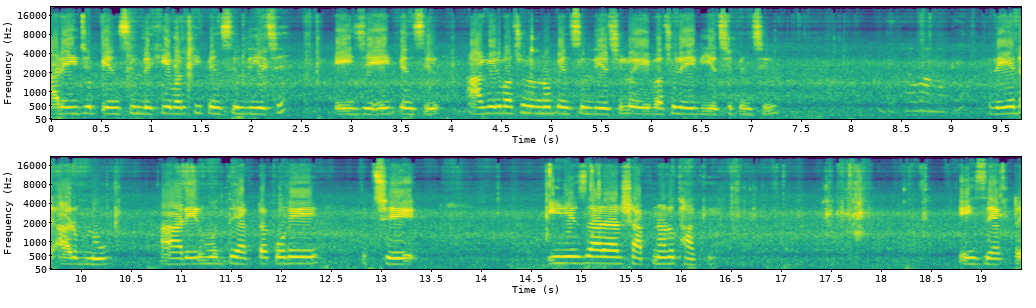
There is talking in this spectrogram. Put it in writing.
আর এই যে পেন্সিল দেখি এবার কি পেন্সিল দিয়েছে এই যে এই পেন্সিল আগের বছর অন্য পেন্সিল দিয়েছিল এই বছর এই দিয়েছে পেন্সিল রেড আর ব্লু আর এর মধ্যে একটা করে হচ্ছে ইরেজার আর শার্পনারও থাকে এই যে একটা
